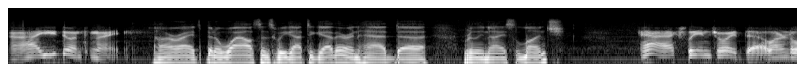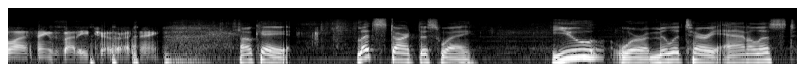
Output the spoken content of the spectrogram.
Uh, how you doing tonight? All right. It's been a while since we got together and had uh, really nice lunch. Yeah, I actually enjoyed that. I learned a lot of things about each other, I think. Okay. Let's start this way. You were a military analyst.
